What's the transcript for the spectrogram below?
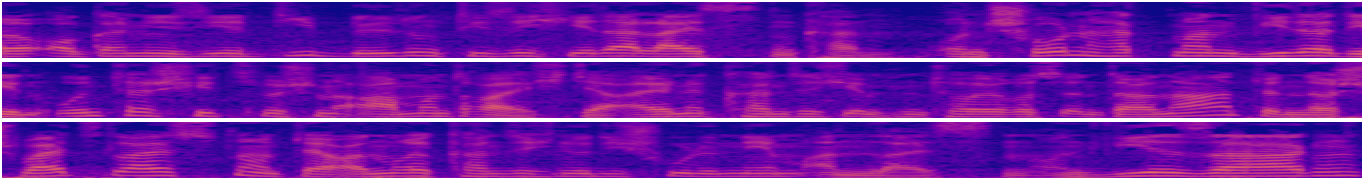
organisiert die Bildung, die sich jeder leisten kann. Und schon hat man wieder den Unterschied zwischen Arm und Reich. Der eine kann sich eben ein teures Internat in der Schweiz leisten und der andere kann sich nur die Schule nebenan leisten. Und wir sagen,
